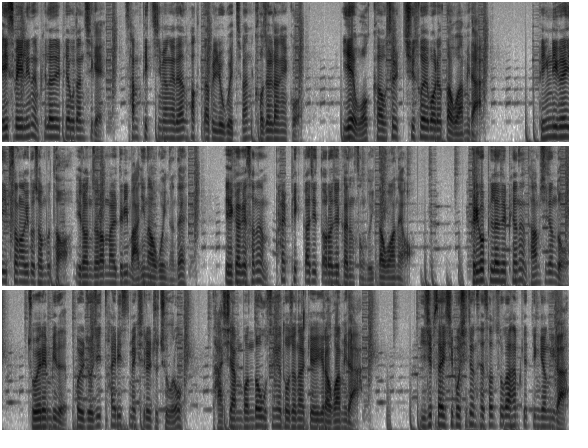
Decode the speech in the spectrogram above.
에이스 베일리는 필라델피아 구단 측에 3픽 지명에 대한 확답을 요구했지만 거절당했고 이에 워크아웃을 취소해버렸다고 합니다. 빅리그에 입성하기도 전부터 이런저런 말들이 많이 나오고 있는데 일각에서는 8픽까지 떨어질 가능성도 있다고 하네요. 그리고 필라델피아는 다음 시즌도 조엘 엠비드, 폴 조지, 타이리스 맥시를 주축으로 다시 한 번 더 우승에 도전할 계획이라고 합니다. 24-25 시즌 세 선수가 함께 뛴 경기가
